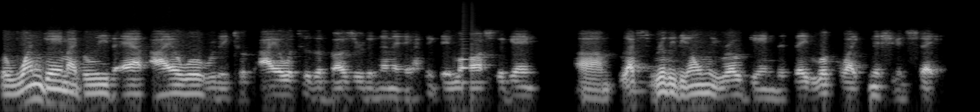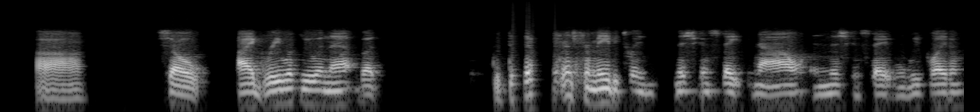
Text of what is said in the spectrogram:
the one game I believe at Iowa where they took Iowa to the buzzard, and then they, I think they lost the game. Um, that's really the only road game that they look like Michigan State. Uh, so I agree with you in that, but the difference for me between Michigan State now and Michigan State when we played them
